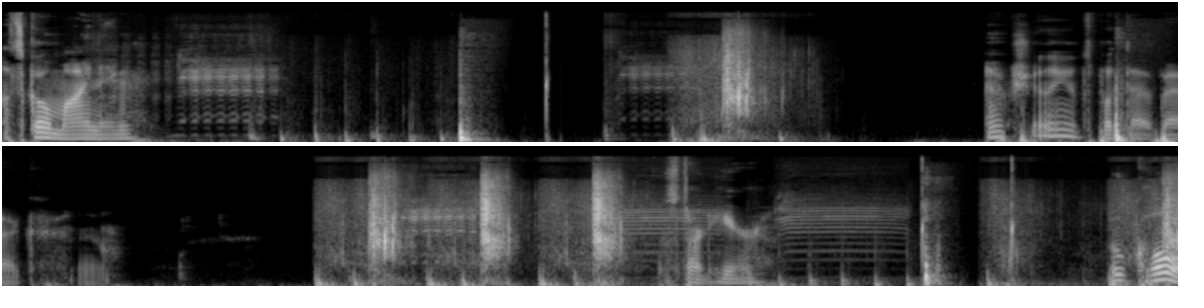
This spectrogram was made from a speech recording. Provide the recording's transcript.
Let's go mining. Actually, let's put that back. No. Start here. Oh, coal.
